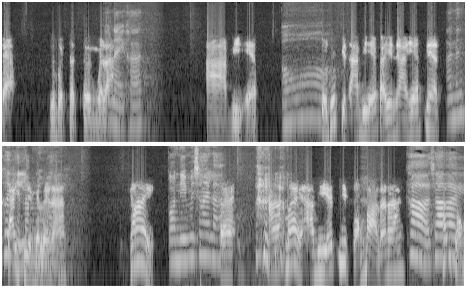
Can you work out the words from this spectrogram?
แบบระเบิดเถิดเทิงเวตัวลาไหนคะ RBF อ๋อตัวธุรกิจ RBF กับ NIF เนี่ยอันนั้นเคยใกล้เห็นเคียงกันเลยนะ ใช่ ตอนนี้ไม่ใช่แล้วแต่อะไม่ RBF ยี่สองบาทแล้วนะค่ะใช่ทั้งสอง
